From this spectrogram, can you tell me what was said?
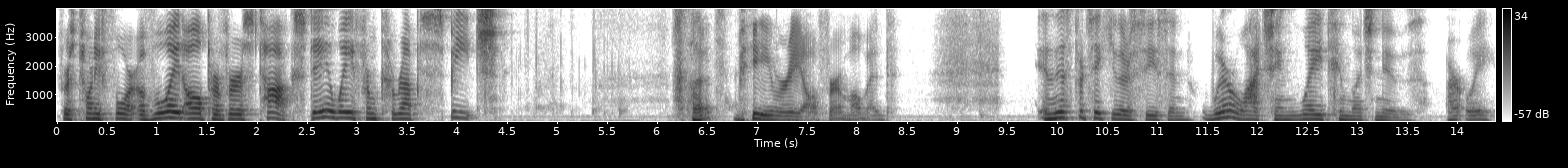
Verse 24 Avoid all perverse talk, stay away from corrupt speech. Let's be real for a moment. In this particular season, we're watching way too much news, aren't we?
